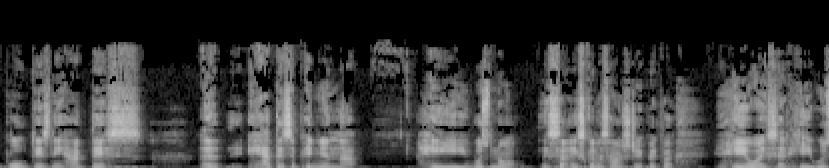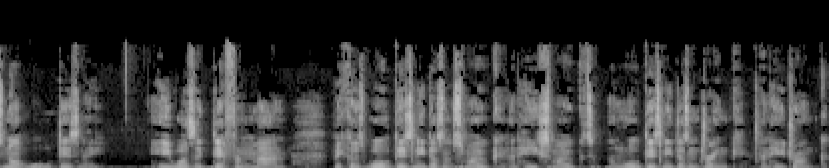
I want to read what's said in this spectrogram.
Walt Disney had this, uh, he had this opinion that he was not, it's, it's going to sound stupid, but he always said he was not Walt Disney he was a different man because Walt Disney doesn't smoke and he smoked, and Walt Disney doesn't drink and he drunk.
